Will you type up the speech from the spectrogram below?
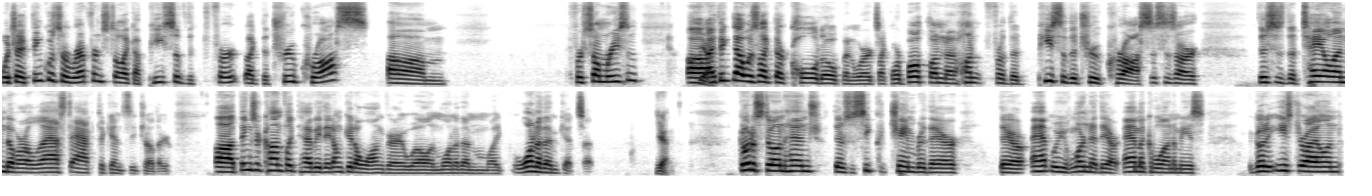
which I think was a reference to like a piece of the like the true cross. Um, for some reason, uh, Yeah. I think that was like their cold open, where it's like we're both on the hunt for the piece of the true cross. This is our this is the tail end of our last act against each other. Uh, things are conflict heavy. They don't get along very well, and one of them, like one of them, gets it. Yeah. Go to Stonehenge. There's a secret chamber there. They are. am- We learn that they are amicable enemies. They go to Easter Island.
